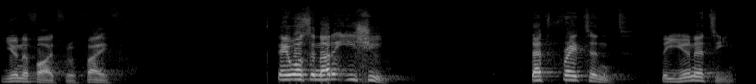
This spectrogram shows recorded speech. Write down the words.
unified through faith. There was another issue that threatened the unity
